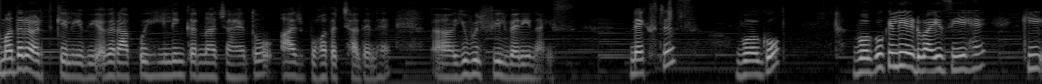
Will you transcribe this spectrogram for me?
मदर अर्थ के लिए भी अगर आप कोई हीलिंग करना चाहें तो आज बहुत अच्छा दिन है। You will feel very nice next is Virgo Virgo के लिए एडवाइस ये है कि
